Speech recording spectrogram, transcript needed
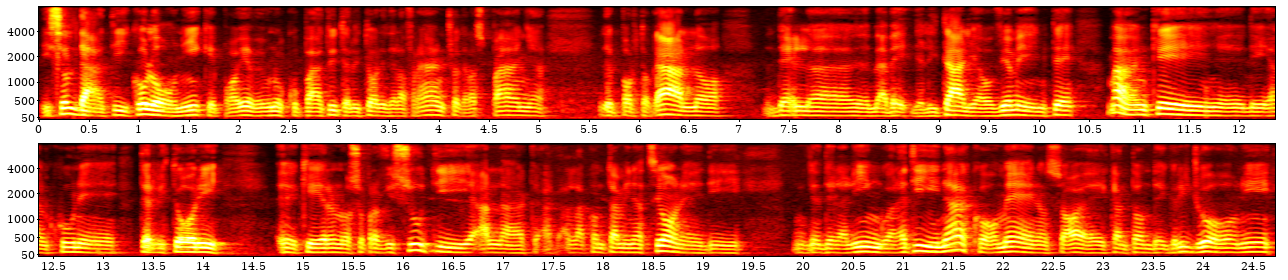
i soldati, i coloni che poi avevano occupato i territori della Francia, della Spagna, del Portogallo, del, vabbè, dell'Italia ovviamente, ma anche eh, di alcuni territori eh, che erano sopravvissuti alla, alla contaminazione di, della lingua latina come, non so, il Canton dei Grigioni,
